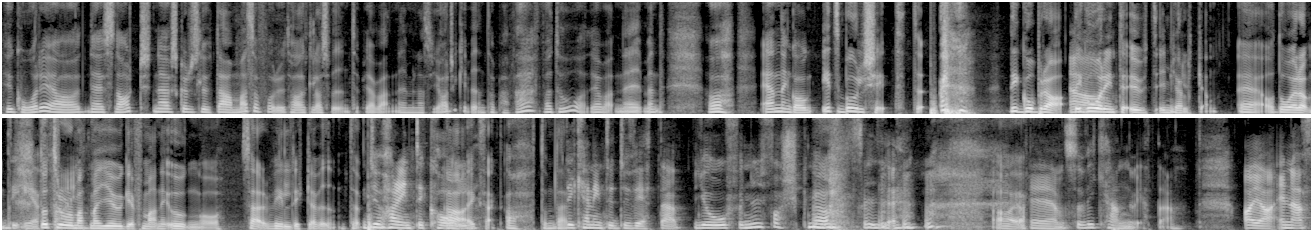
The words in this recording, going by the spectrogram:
hur går det? Ja, nej, snart, när ska du sluta amma så får du ta ett glas vin. Typ. Jag bara, nej men alltså jag dricker vin. De bara, va? Vadå? Jag bara, nej men, oh, än en gång, it's bullshit. Typ. det går bra, ja. det går inte ut i mjölken. Eh, och då, är de, är då tror de att man ljuger för man är ung och så här, vill dricka vin. Typ. Du har inte koll. Ja, exakt. Oh, de där. Det kan inte du veta. Jo, för ny forskning ja. säger. ja, ja. Eh, så vi kan veta. Ah, ja, enough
